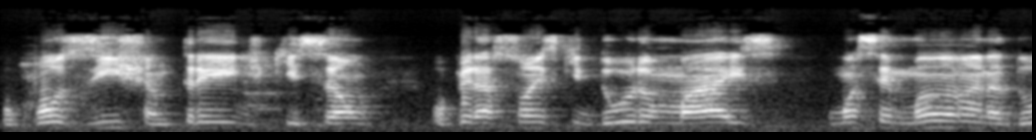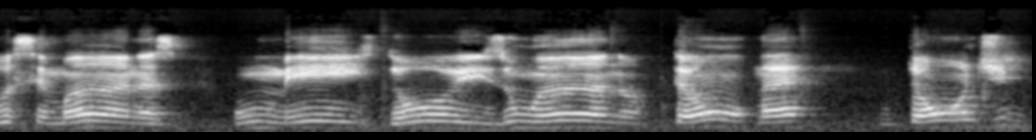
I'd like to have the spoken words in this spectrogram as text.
o position trade, que são operações que duram mais uma semana, duas semanas, um mês, dois, um ano. Então, né? Então, onde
